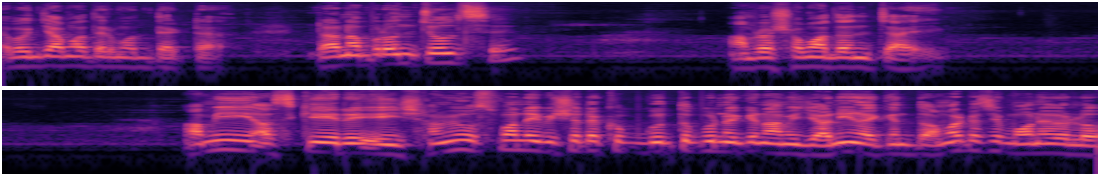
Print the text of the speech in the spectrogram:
এবং জামাতের মধ্যে একটা টানাপোড়ন চলছে। আমরা সমাধান চাই। আমি আজকের এই স্বামী ওসমানের বিষয়টা খুব গুরুত্বপূর্ণ কিনা আমি জানি না, কিন্তু আমার কাছে মনে হলো,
